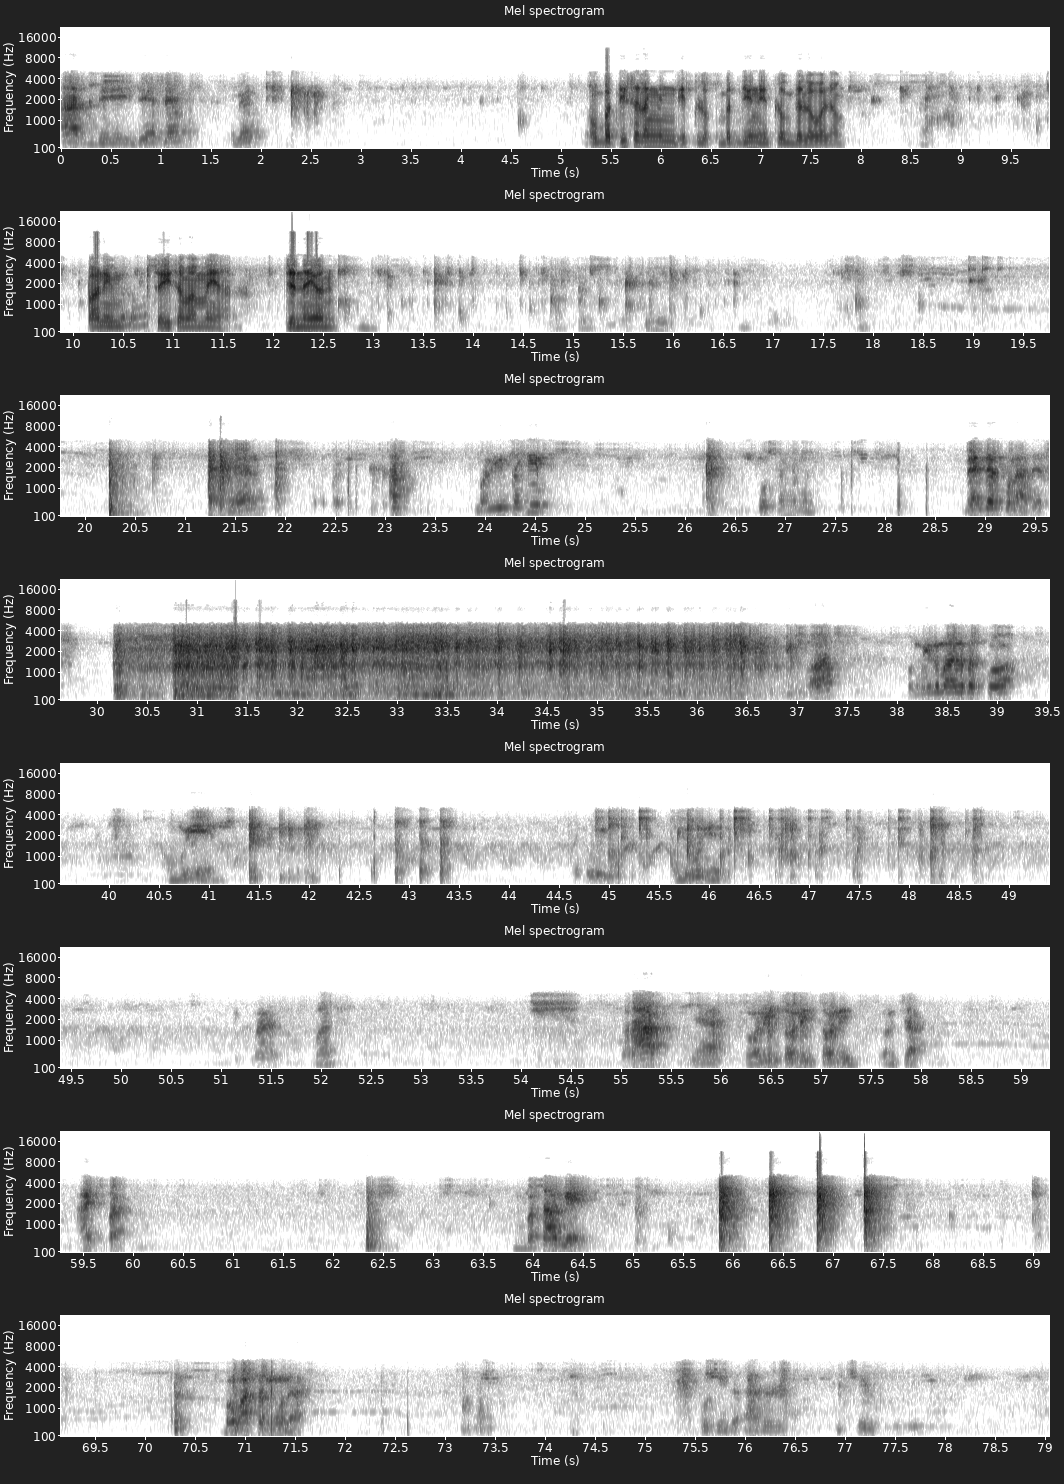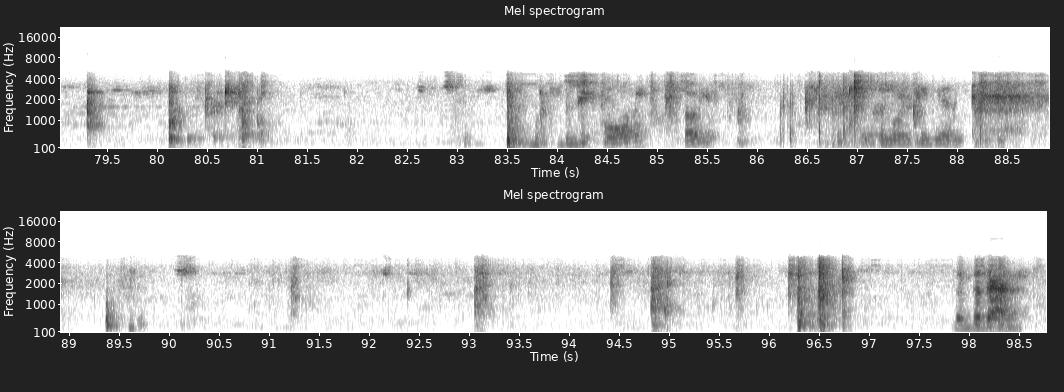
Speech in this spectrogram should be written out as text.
Add the GSM ulit. O, ba't isa lang yung itlog? Ba't yung itlog dalawa lang? Paano yung sa isa mamaya? Diyan na yun. Then, ah, mali yung takip. Post lang naman. Blender po natin. Ops, pag may lumalabas po. Amuyin. Amuyin. Tikman. Man. Sarap! Yeah. Solid, solid, solid. Solid siya. Ayos pa. Basage. Bawasan muna. Putting the other picture. Dugit po kami. Sorry. Ito mo yung siguro. Dagdagan.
